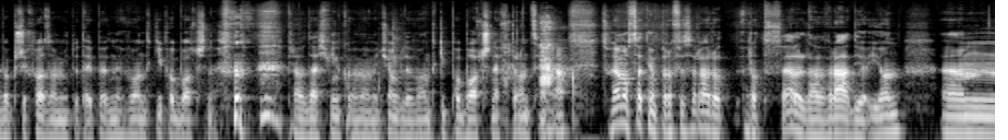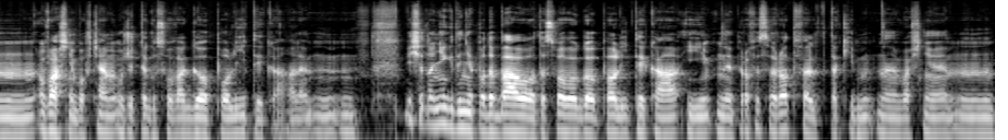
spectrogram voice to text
bo przychodzą mi tutaj pewne wątki poboczne. Prawda, Świnko, my mamy ciągle wątki poboczne, wtrącenia. Słuchałem ostatnio profesora Rotfelda w radio i on o właśnie, bo chciałem użyć tego słowa geopolityka, ale mm, mi się to nigdy nie podobało, to słowo geopolityka i y, profesor Rotfeld takim właśnie mm,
